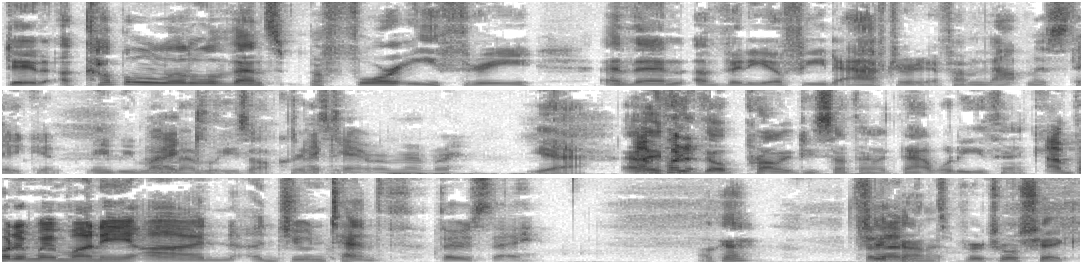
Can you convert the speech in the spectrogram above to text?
did a couple of little events before E3 and then a video feed after it, if I'm not mistaken. Maybe my I memory's all crazy. I can't remember. Yeah. And I'm I think they'll probably do something like that. What do you think? I'm putting my money on June tenth, Thursday. Okay. For Shake them on it. Virtual shake.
